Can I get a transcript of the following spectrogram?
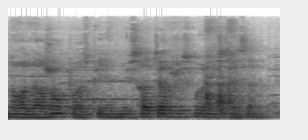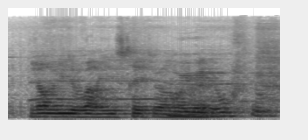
on aura de l'argent, on pourra se payer un illustrateur juste pour illustrer ça. J'ai envie de voir illustrer, tu vois. Oui, oui, de ouf, de ouf.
